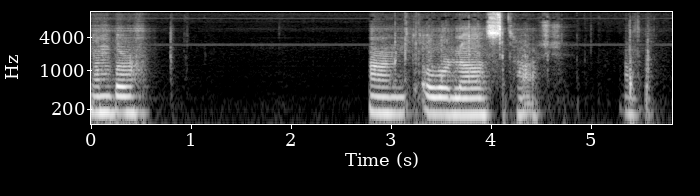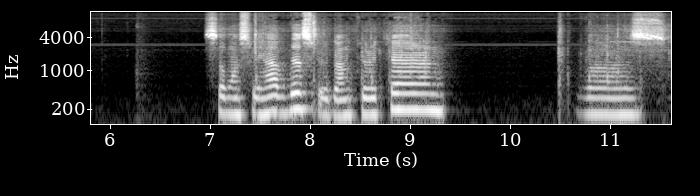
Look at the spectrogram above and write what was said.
number and our last hash number. So once we have this we're going to return was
